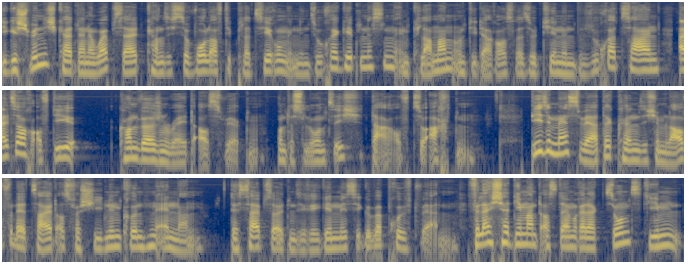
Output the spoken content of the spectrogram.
Die Geschwindigkeit deiner Website kann sich sowohl auf die Platzierung in den Suchergebnissen in Klammern und die daraus resultierenden Besucherzahlen als auch auf die Conversion Rate auswirken und es lohnt sich, darauf zu achten. Diese Messwerte können sich im Laufe der Zeit aus verschiedenen Gründen ändern. Deshalb sollten sie regelmäßig überprüft werden. Vielleicht hat jemand aus deinem Redaktionsteam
